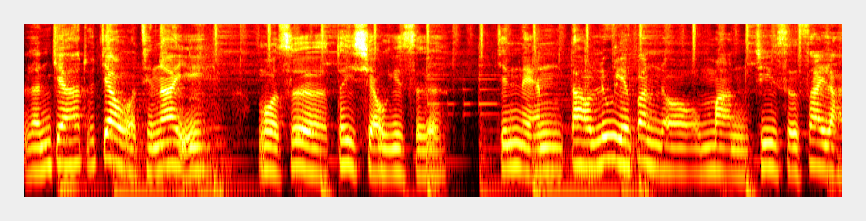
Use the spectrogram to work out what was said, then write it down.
人家都叫我陈阿姨，我是退休医师，今年到六月份都满七十岁了。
